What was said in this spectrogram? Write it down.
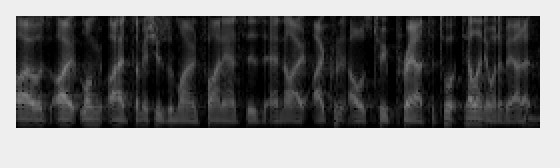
I was I long I had some issues with my own finances, and I I couldn't I was too proud to talk, tell anyone about it, mm.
